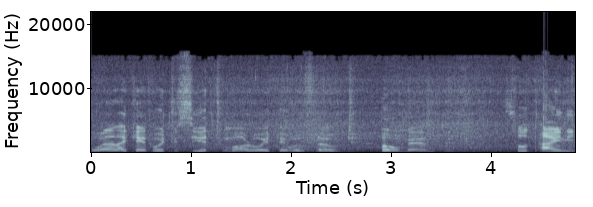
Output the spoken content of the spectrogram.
well, I can't wait to see it tomorrow if it will float. Oh man, so tiny.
